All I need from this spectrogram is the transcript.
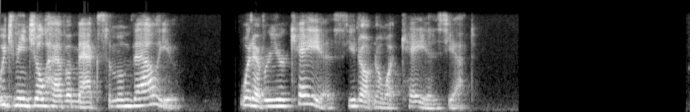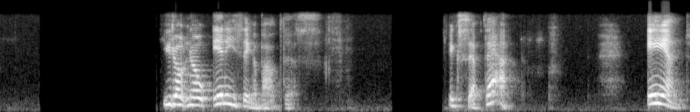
which means you'll have a maximum value. Whatever your K is, you don't know what K is yet. You don't know anything about this, except that. And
